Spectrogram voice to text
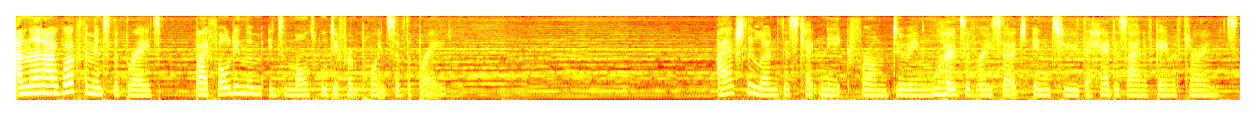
and then I work them into the braids by folding them into multiple different points of the braid. I actually learned this technique from doing loads of research into the hair design of Game of Thrones,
